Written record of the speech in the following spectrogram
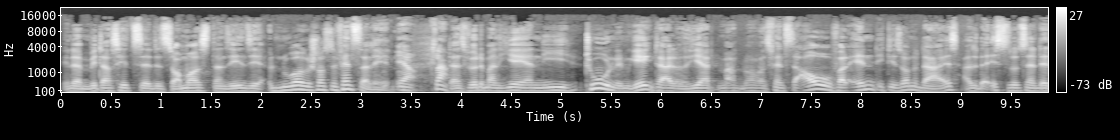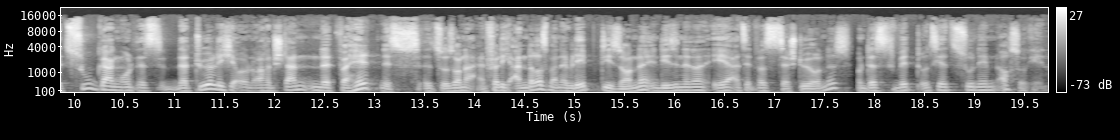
in der Mittagshitze des Sommers, dann sehen Sie nur geschlossene Fensterläden. Ja, klar. Das würde man hier ja nie tun. Im Gegenteil, also hier hat, macht man das Fenster auf, weil endlich die Sonne da ist. Also da ist sozusagen der Zugang und das natürliche und auch entstandene Verhältnis zur Sonne ein völlig anderes. Man erlebt die Sonne in diesen Ländern eher als etwas Zerstörendes. Und das wird uns jetzt zunehmend auch so gehen.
